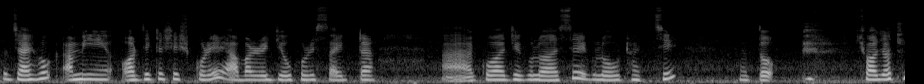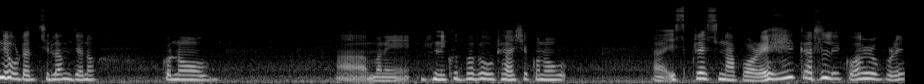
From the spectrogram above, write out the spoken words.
তো যাই হোক, আমি অর্ধেকটা শেষ করে আবার ওই যে উপরের সাইডটা কোয়া যেগুলো আছে, এগুলো উঠাচ্ছি। তো সযত্নে উঠাচ্ছিলাম যেন কোনো মানে নিখুঁতভাবে উঠে আসে কোনো স্ক্র্যাচ না পড়ে, কাটলে কোয়ার উপরে।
